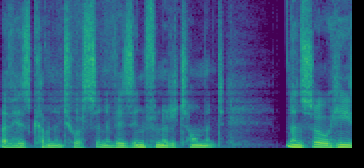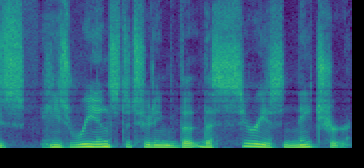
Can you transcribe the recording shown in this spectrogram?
of His covenant to us and of His infinite atonement. And so he's he's reinstituting the the serious nature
